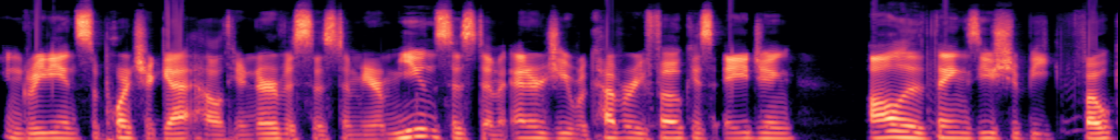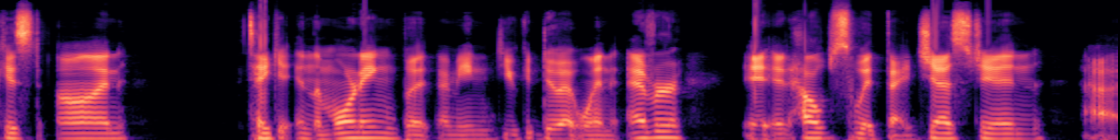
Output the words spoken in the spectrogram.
ingredients supports your gut health, your nervous system, your immune system, energy, recovery, focus, aging, all of the things you should be focused on. Take it in the morning, but I mean, you could do it whenever. It, it helps with digestion, uh,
